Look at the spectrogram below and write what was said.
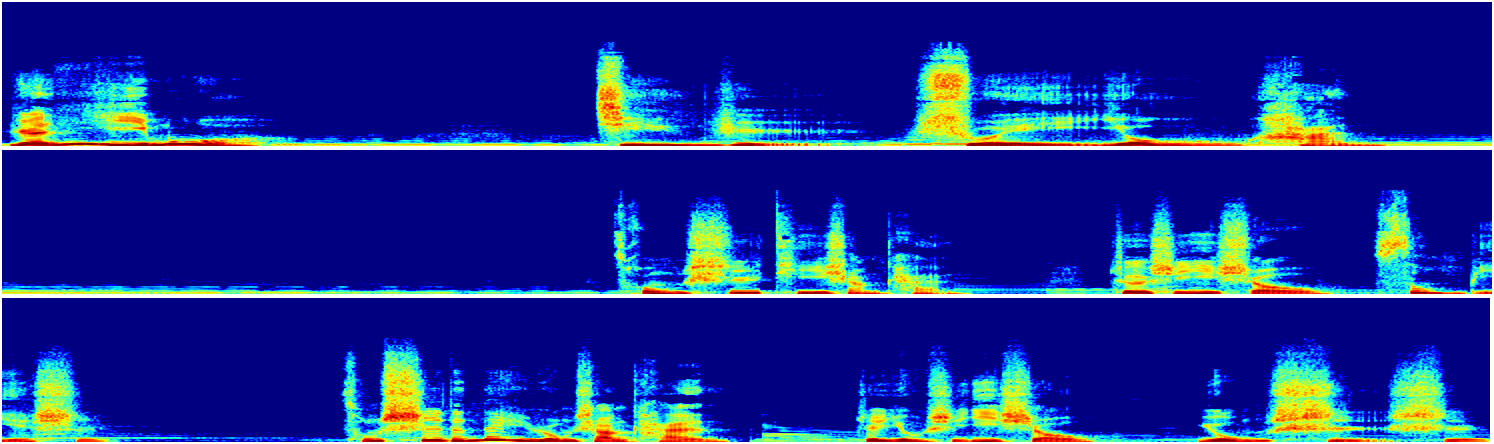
人已没，今日水犹寒。从诗题上看，这是一首送别诗；从诗的内容上看，这又是一首咏史诗。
